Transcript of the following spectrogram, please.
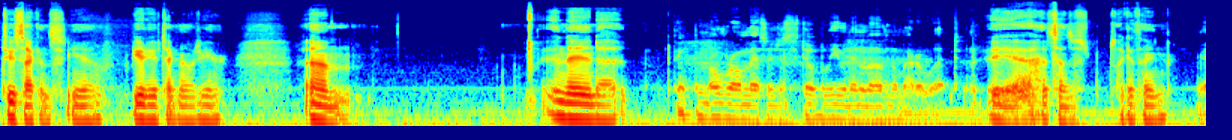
two seconds. You know, beauty of technology here. Um, and then uh, I think the overall message is still believing in love no matter what. yeah, that sounds like a thing. Yeah.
